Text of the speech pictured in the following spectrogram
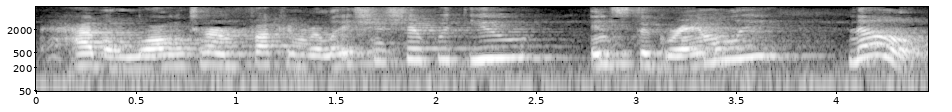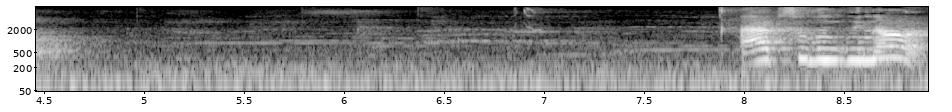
have a long term fucking relationship with you, Instagramily? No. Absolutely not.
